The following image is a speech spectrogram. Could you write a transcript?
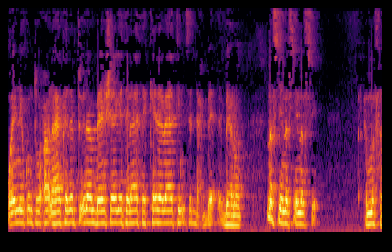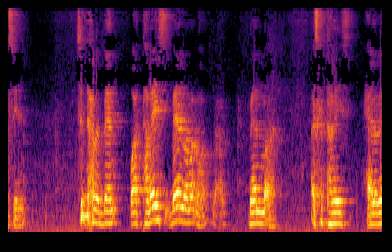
Wa inii kuntu waxaan ahaa kadabtu inaan been sheegay halaatha kadabaatin saddex beenood. Nafsii nafsii nafsii ma fasirin. Saddexda been waa tabaysi been lama dhaho. Nacam been ma aha. Waa iska tabaysi xeelade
